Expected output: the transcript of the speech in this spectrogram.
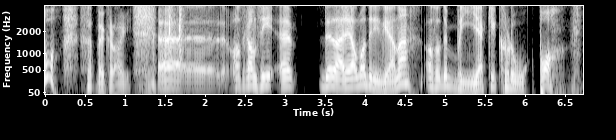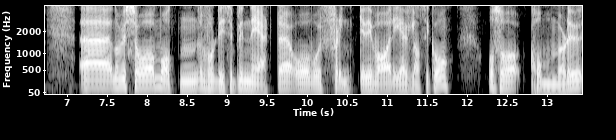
Beklager. Eh, hva skal man si? Eh, det der Real Madrid-greiene, altså det blir jeg ikke klok på. Eh, når vi så måten hvor disiplinerte og hvor flinke de var i El Clásico, og så kommer du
